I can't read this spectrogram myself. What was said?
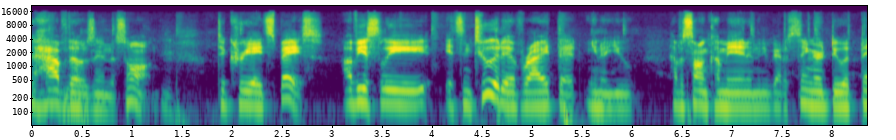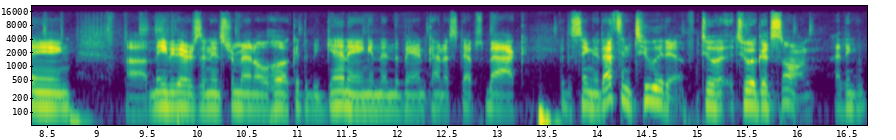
to have those in the song to create space. Obviously, it's intuitive, right? That you know you have a song come in and then you've got a singer do a thing. Uh, maybe there's an instrumental hook at the beginning, and then the band kind of steps back for the singer. That's intuitive to a, to a good song. I think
